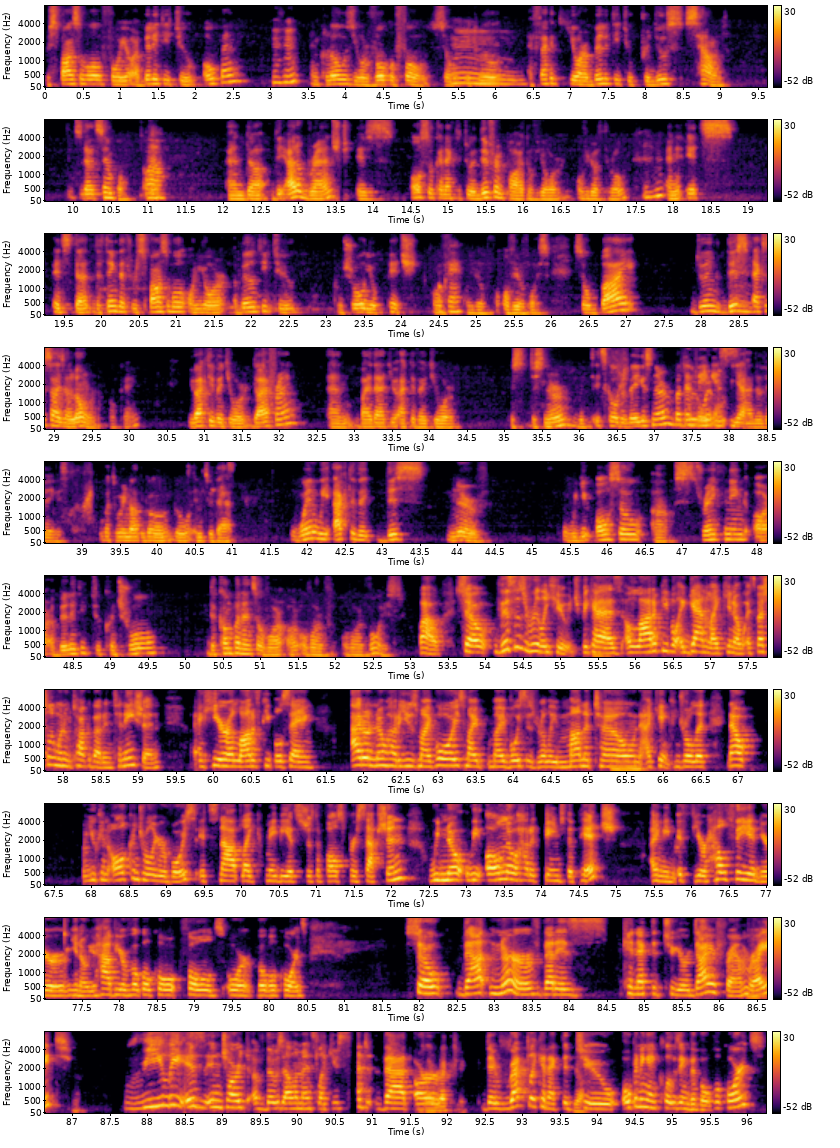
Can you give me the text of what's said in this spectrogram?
responsible for your ability to open Mm-hmm. and close your vocal folds. So it will Mm. affect your ability to produce sound. It's that simple. okay? Wow. And uh, the other branch is also connected to a different part of your of your throat, Mhm. and it's it's the the thing that's responsible on your ability to control your pitch of, Okay. of your of your voice. So by doing this Mm. exercise alone, okay, you activate your diaphragm, and by that you activate your this, this nerve. It's called the vagus nerve, but The we- we- yeah, the vagus. But we're not go go into that. When we activate this nerve, we also uh, strengthening our ability to control the components of our, our of our of our voice. Wow. So this is really huge because a lot of people, again, like, you know, especially when we talk about intonation, I hear a lot of people saying, I don't know how to use my voice. My my voice is really monotone. I can't control it. Now, you can all control your voice. It's not like maybe it's just a false perception. We know we all know how to change the pitch. I mean, if you're healthy and you're, you know, you have your vocal folds or vocal cords, so that nerve that is connected to your diaphragm, Mhm. right? Really is in charge of those elements, like you said, that are directly. directly connected Yeah. to opening and closing the vocal cords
